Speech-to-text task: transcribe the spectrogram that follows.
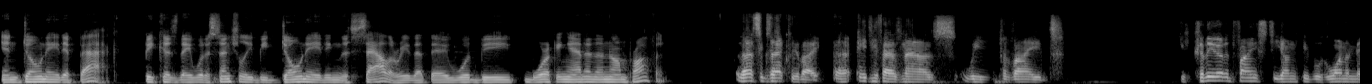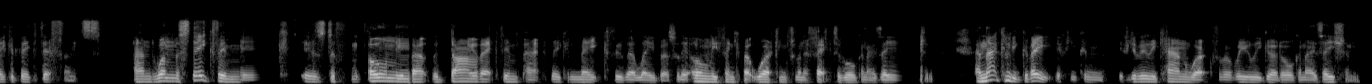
and donate it back because they would essentially be donating the salary that they would be working at in a nonprofit. That's exactly right. Uh, 80,000 hours, we provide career advice to young people who want to make a big difference. And one mistake they make is to think only about the direct impact they can make through their labor. So they only think about working for an effective organization. And that can be great if you can if you really can work for a really good organization.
